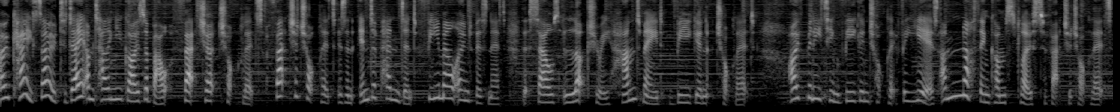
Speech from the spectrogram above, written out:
Okay, so today I'm telling you guys about Fetcher Chocolates. Fetcher Chocolates is an independent, female owned business that sells luxury, handmade vegan chocolate. I've been eating vegan chocolate for years and nothing comes close to Fetcher chocolates.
